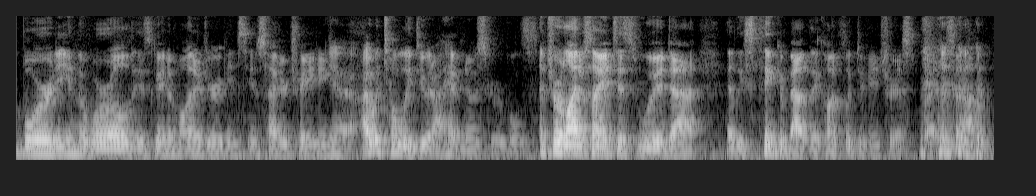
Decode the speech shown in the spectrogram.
board in the world is going to monitor against insider trading. Yeah, I would totally do it. I have no scruples. I'm sure a lot of scientists would uh, at least think about the conflict of interest. But, um,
